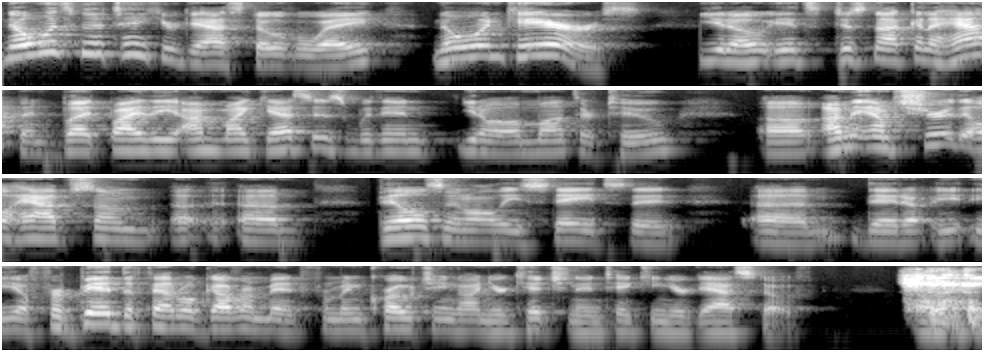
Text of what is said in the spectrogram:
no one's going to take your gas stove away. No one cares. You know, it's just not going to happen. But by the, um, my guess is within you know a month or two. Uh, I mean, I'm sure they'll have some uh, uh, bills in all these states that um, that uh, you know forbid the federal government from encroaching on your kitchen and taking your gas stove. Um,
